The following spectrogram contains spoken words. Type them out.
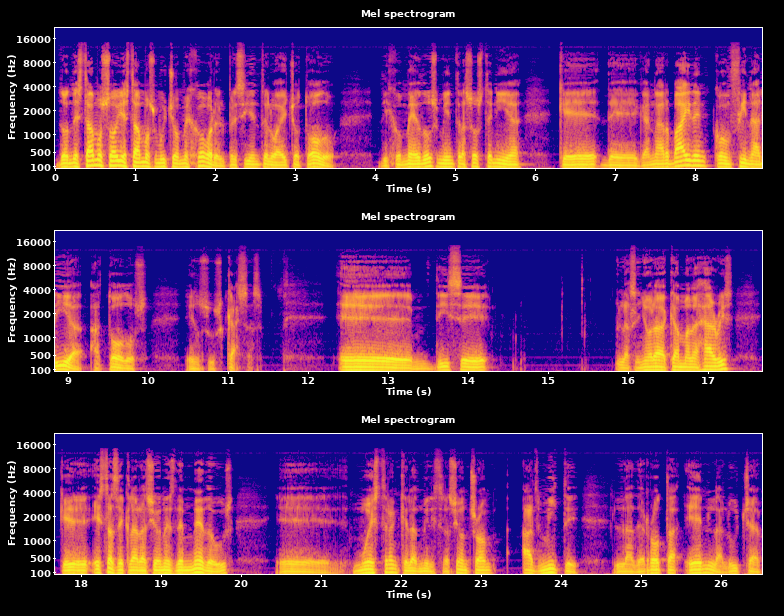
Donde estamos hoy estamos mucho mejor, el presidente lo ha hecho todo, dijo Meadows mientras sostenía que de ganar Biden confinaría a todos en sus casas. Eh, dice la señora Kamala Harris que estas declaraciones de Meadows eh, muestran que la administración Trump admite la derrota en la lucha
